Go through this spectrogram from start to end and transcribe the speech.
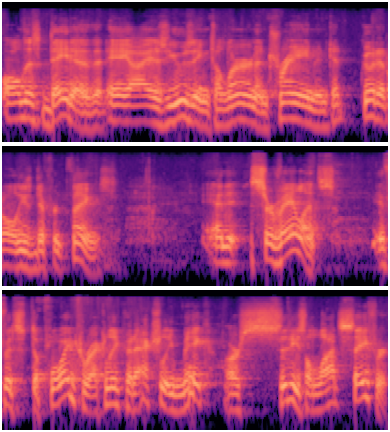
all this data that AI is using to learn and train and get good at all these different things? And surveillance if it's deployed correctly, could actually make our cities a lot safer.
